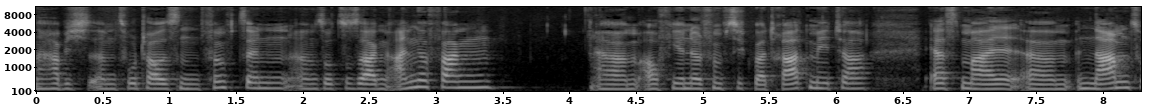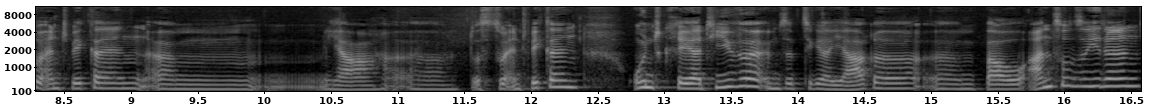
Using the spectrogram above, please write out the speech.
habe ich ähm, 2015 äh, sozusagen angefangen, ähm, auf 450 Quadratmeter erstmal ähm, einen Namen zu entwickeln, ähm, ja, äh, das zu entwickeln und Kreative im 70er Jahre äh, Bau anzusiedeln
